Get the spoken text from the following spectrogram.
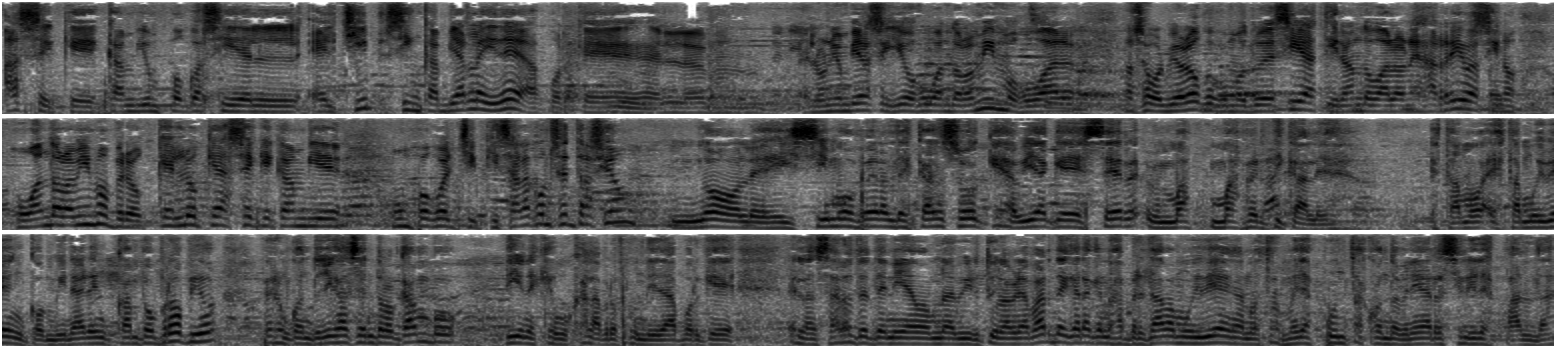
hace que cambie un poco así el, el chip sin cambiar la idea? Porque el, mm, el Unión Viera siguió jugando lo mismo, jugar no se volvió loco, como tú decías, tirando balones arriba, sino jugando lo mismo, pero ¿qué es lo que hace que cambie un poco el chip? ¿Quizá la concentración? No, les hicimos ver al descanso que había que ser más, más verticales. Estamos, está muy bien combinar en campo propio, pero en cuanto llegas al centro del campo tienes que buscar la profundidad, porque el Lanzarote tenía una virtud la primera parte que era que nos apretaba muy bien a nuestras medias puntas cuando venía a recibir de espalda.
